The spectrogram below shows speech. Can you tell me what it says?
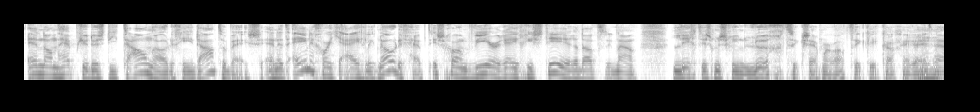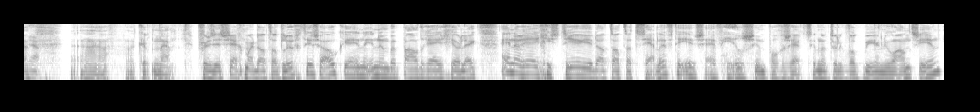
En dan heb je dus die taal nodig in je database. En het enige wat je eigenlijk nodig hebt, is gewoon weer registreren dat, nou, licht is misschien lucht, ik zeg maar wat, ik, ik kan geen reden. Ja. Uh, ik nou, zeg maar dat dat lucht is ook in, in een bepaald regiolect. En dan registreer je dat dat hetzelfde is. Even heel simpel gezegd. Er zit natuurlijk wat meer nuance in.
